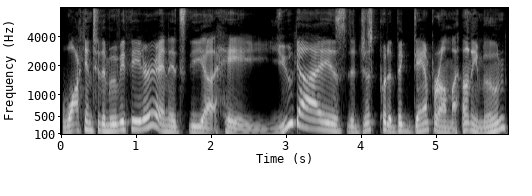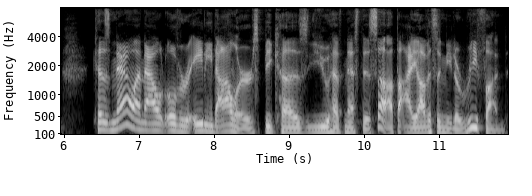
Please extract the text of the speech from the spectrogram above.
Walk into the movie theater, and it's the uh, hey, you guys just put a big damper on my honeymoon because now I'm out over eighty dollars because you have messed this up. I obviously need a refund.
